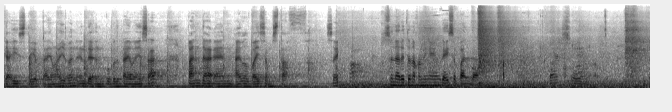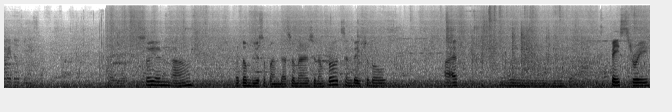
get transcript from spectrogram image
guys, day off tayo ngayon and then pupunta tayo ngayon sa Panda and I will buy some stuff. So, so narito na kami ngayon guys sa Panda. So. So yan ang itong view sa Panda. So meron silang fruits and vegetables. Uh, at mm, pastry.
